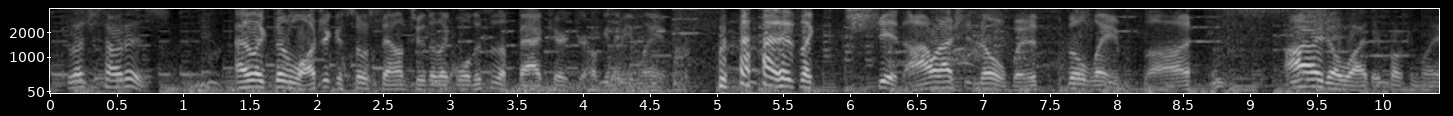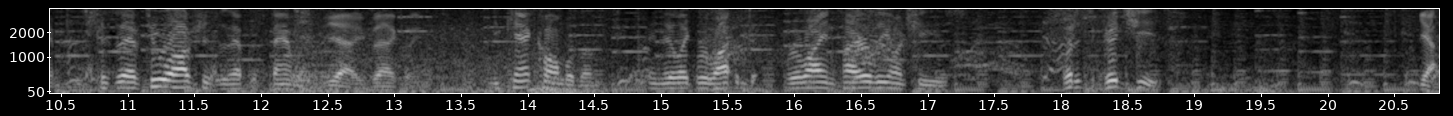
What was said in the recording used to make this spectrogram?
But that's just how it is. And like their logic is so sound too. They're like, well, this is a bad character. How can they be lame? and it's like, shit. I don't actually know, but it's still lame. Uh, I know why they're fucking lame. Because they have two options and they have to spam them. yeah, exactly. You can't combo them. And they like rely, rely entirely on cheese. But it's good cheese. Yeah,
